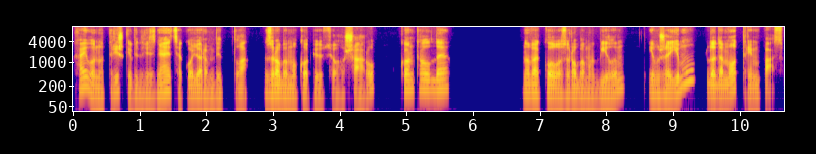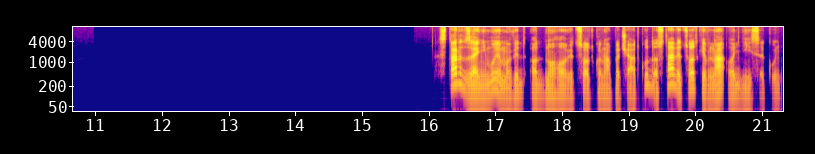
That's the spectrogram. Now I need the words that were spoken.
Хай воно трішки відрізняється кольором від тла. Зробимо копію цього шару Ctrl-D. Нове коло зробимо білим і вже йому додамо Trim Pass. Старт заанімуємо від 1% на початку до 100% на 1 секунді.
